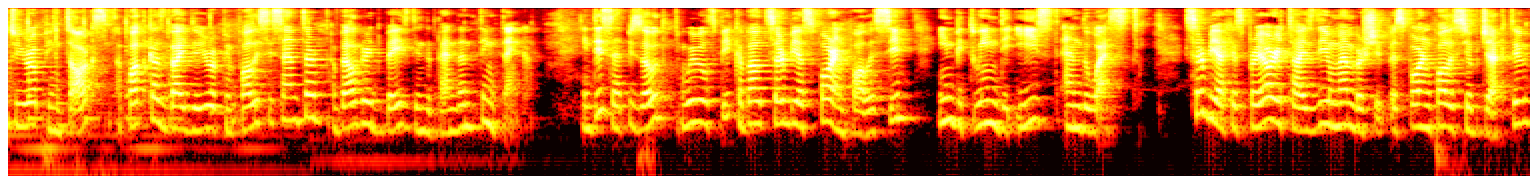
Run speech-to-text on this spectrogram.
to European Talks, a podcast by the European Policy Center, a Belgrade based independent think tank. In this episode, we will speak about Serbia's foreign policy in between the East and the West. Serbia has prioritized EU membership as foreign policy objective,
